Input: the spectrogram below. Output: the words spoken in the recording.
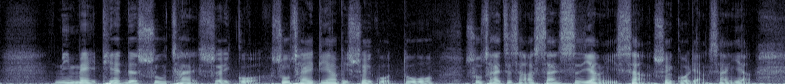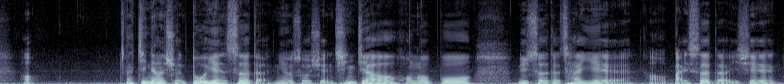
你每天的蔬菜、水果，蔬菜一定要比水果多，蔬菜至少要三四样以上，水果两三样。好，那尽量选多颜色的。你有时候选青椒、红萝卜。绿色的菜叶，哦，白色的一些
